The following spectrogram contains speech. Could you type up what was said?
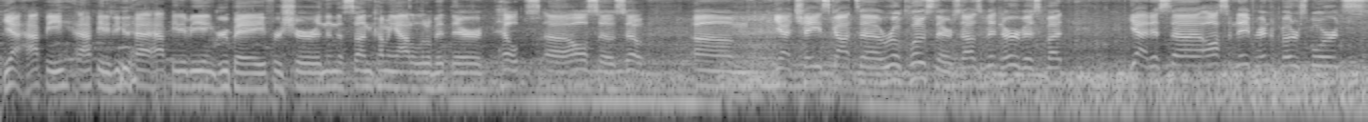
yeah, happy, happy to do that. Happy to be in Group A for sure. And then the sun coming out a little bit there helps uh, also. So, um, yeah, Chase got uh, real close there, so I was a bit nervous, but yeah, just uh, awesome day for Hendrick Motorsports,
